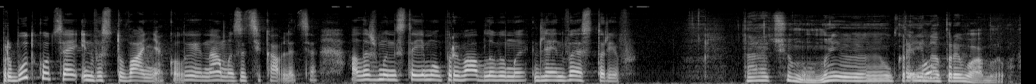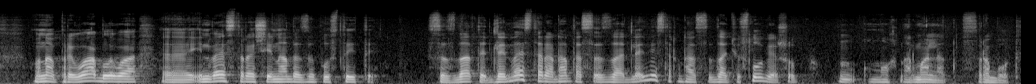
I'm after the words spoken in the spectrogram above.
прибутку це інвестування, коли нами зацікавляться. Але ж ми не стаємо привабливими для інвесторів. Та чому? Ми е, Україна приваблива. Вона приваблива. Е, Інвестора ще треба запустити. Создати. Для інвестора треба создати. Для інвестора треба создати условия, щоб ну, мог нормально зробити.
